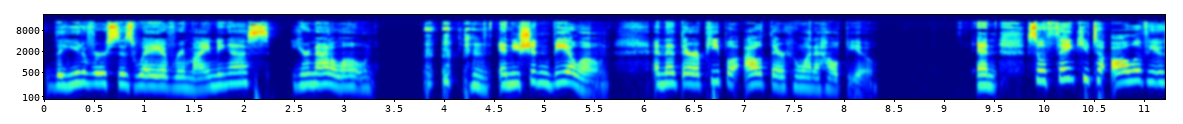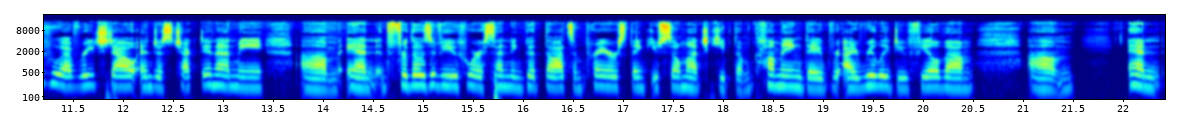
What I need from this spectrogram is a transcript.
the universe's way of reminding us you're not alone. and you shouldn't be alone, and that there are people out there who want to help you. And so, thank you to all of you who have reached out and just checked in on me. Um, and for those of you who are sending good thoughts and prayers, thank you so much. Keep them coming. They, I really do feel them. Um, and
